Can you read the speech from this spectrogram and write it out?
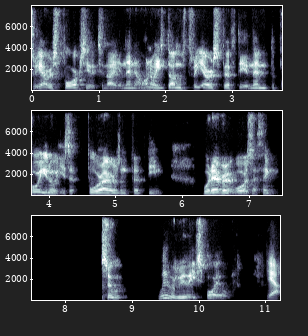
three hours forty tonight, and then oh no, he's done three hours fifty, and then before you know it, he's at four hours and fifteen, whatever it was. I think so. We were really spoiled. Yeah.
